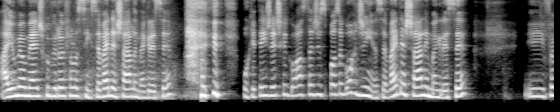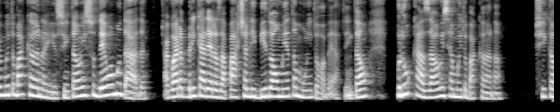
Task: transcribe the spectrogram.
Aí o meu médico virou e falou assim: Você vai deixar ela emagrecer? Porque tem gente que gosta de esposa gordinha. Você vai deixar ela emagrecer? E foi muito bacana isso. Então, isso deu uma mudada. Agora, brincadeiras à parte, a libido aumenta muito, Roberto. Então, para o casal, isso é muito bacana. Fica,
